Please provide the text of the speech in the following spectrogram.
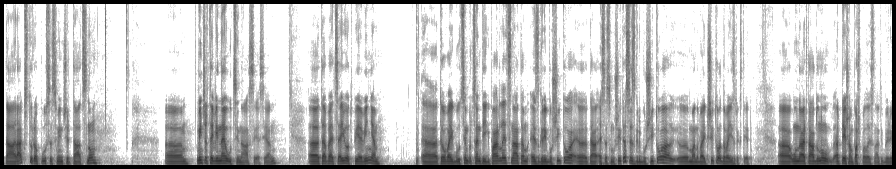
tā rakstura puses viņš ir tāds, nu, uh, viņš ar tevi neucināsies. Ja? Uh, tāpēc, ejot pie viņa, Uh, tev vajag būt simtprocentīgi pārliecinātam, es gribu šito, uh, tā, es esmu šitas, es gribu šito, uh, man vajag šito, vai izrakstiet. Uh, un ar tādu, nu, ar tiešām pašpārliecinātību ir,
